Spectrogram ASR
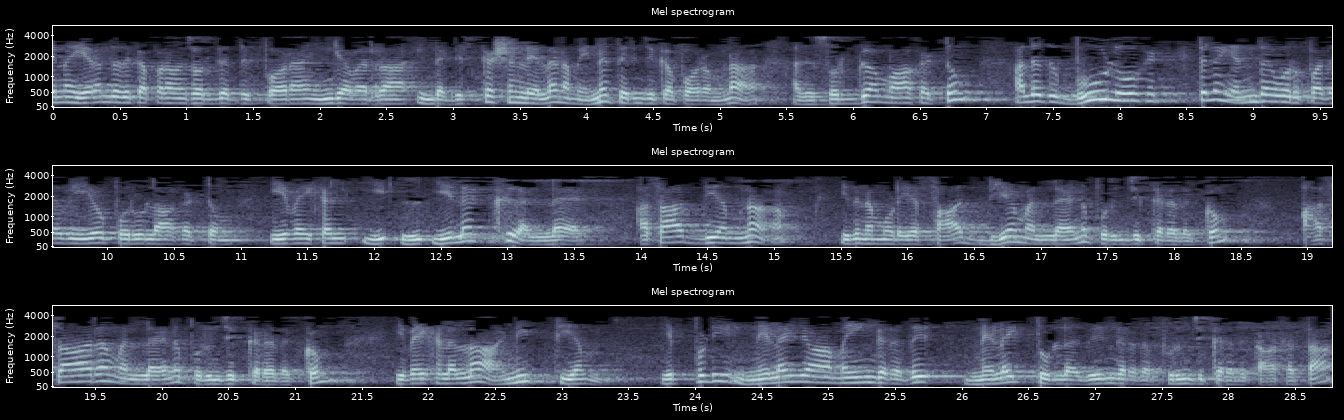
என்ன இறந்ததுக்கு அப்புறம் அவன் சொர்க்கத்துக்கு போறான் இங்க வர்றான் இந்த டிஸ்கஷன்ல எல்லாம் நம்ம என்ன தெரிஞ்சுக்க போறோம்னா அது சொர்க்கமாகட்டும் அல்லது பூலோகத்துல எந்த ஒரு பதவியோ பொருளாகட்டும் இவைகள் இலக்கு அல்ல. அசாத்தியம்னா இது நம்முடைய சாத்தியம் அல்லன்னு புரிஞ்சுக்கிறதுக்கும் அசாரம் அல்லன்னு புரிஞ்சுக்கிறதுக்கும் இவைகளெல்லாம் அனித்தியம். எப்படி நிலையாமைங்கிறது நிலைத்துள்ளதுங்கிறத புரிஞ்சுக்கிறதுக்காகத்தான்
